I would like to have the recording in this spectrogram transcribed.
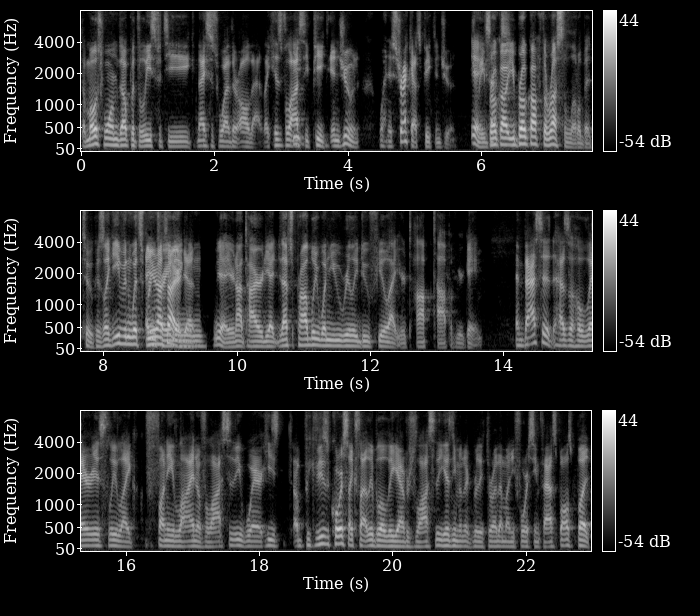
the most warmed up with the least fatigue, nicest weather, all that. Like his velocity peaked in June when his strikeouts peaked in June. Yeah, you broke sense. out. You broke off the rust a little bit too, because like even with And spring you're not tired training, yet. yeah, you're not tired yet. That's probably when you really do feel at your top top of your game. And Bassitt has a hilariously like funny line of velocity where he's uh, he's of course like slightly below league average velocity. He doesn't even like really throw that many four seam fastballs, but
